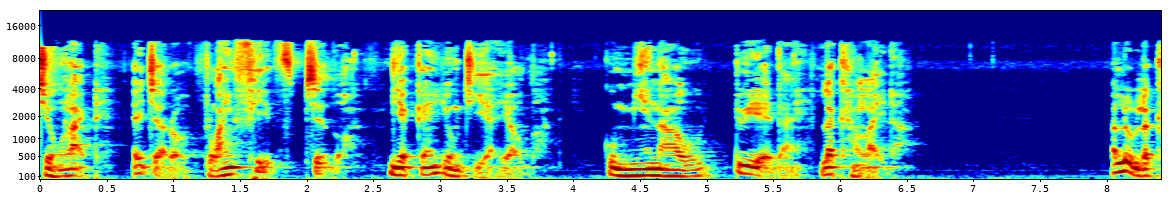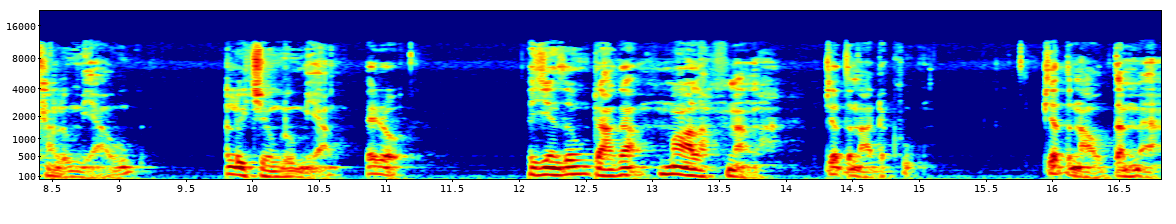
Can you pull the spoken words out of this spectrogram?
ယုံလိုက်တယ်အဲ့ကြတော့ blind faith ဖြစ်သွားမြက်ကန်းယုံကြည်ရရောက်သွားကိုမြင်တာကိုတွေးတဲ့အတိုင်းလက်ခံလိုက်တာအဲ့လိုလက်ခံလို့မရဘူးအဲ့လိုယုံလို့မရဘူးအဲ့တော့အရင်ဆုံးဒါကမှားလားမှန်လားပြဿနာတစ်ခုပြဿနာကိုသတ်မှတ်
